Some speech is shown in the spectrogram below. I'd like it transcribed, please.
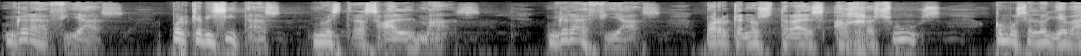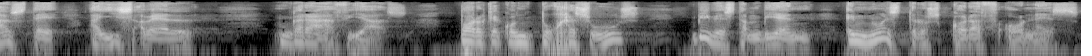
Gracias porque visitas nuestras almas. Gracias porque nos traes a Jesús como se lo llevaste a Isabel. Gracias porque con tu Jesús vives también en nuestros corazones.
